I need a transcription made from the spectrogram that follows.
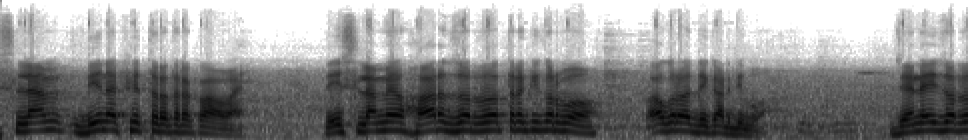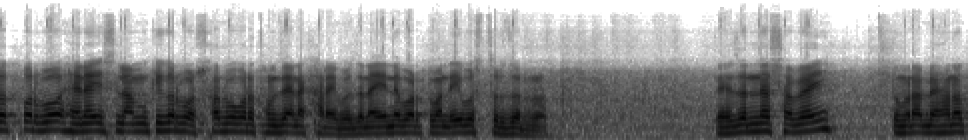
ইসলাম দিন ফিতরতরে কওয়া যে ইসলামে হর জরুরতরে কি করব? অগ্রাধিকার দিব। যেনে জরুরত পড়ব হেনে ইসলাম কি করব? সর্বপ্রথম যেনে খারাইব, যেন এনে বর্তমান এই বস্তুর জরুরত। তো এই জন্য সবাই তোমরা মেহনত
